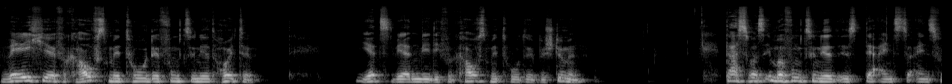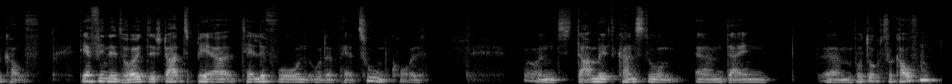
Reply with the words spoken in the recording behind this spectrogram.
Welche Verkaufsmethode funktioniert heute? Jetzt werden wir die Verkaufsmethode bestimmen. Das, was immer funktioniert, ist der 1 zu 1 Verkauf. Der findet heute statt per Telefon oder per Zoom-Call. Und damit kannst du ähm, dein ähm, Produkt verkaufen,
